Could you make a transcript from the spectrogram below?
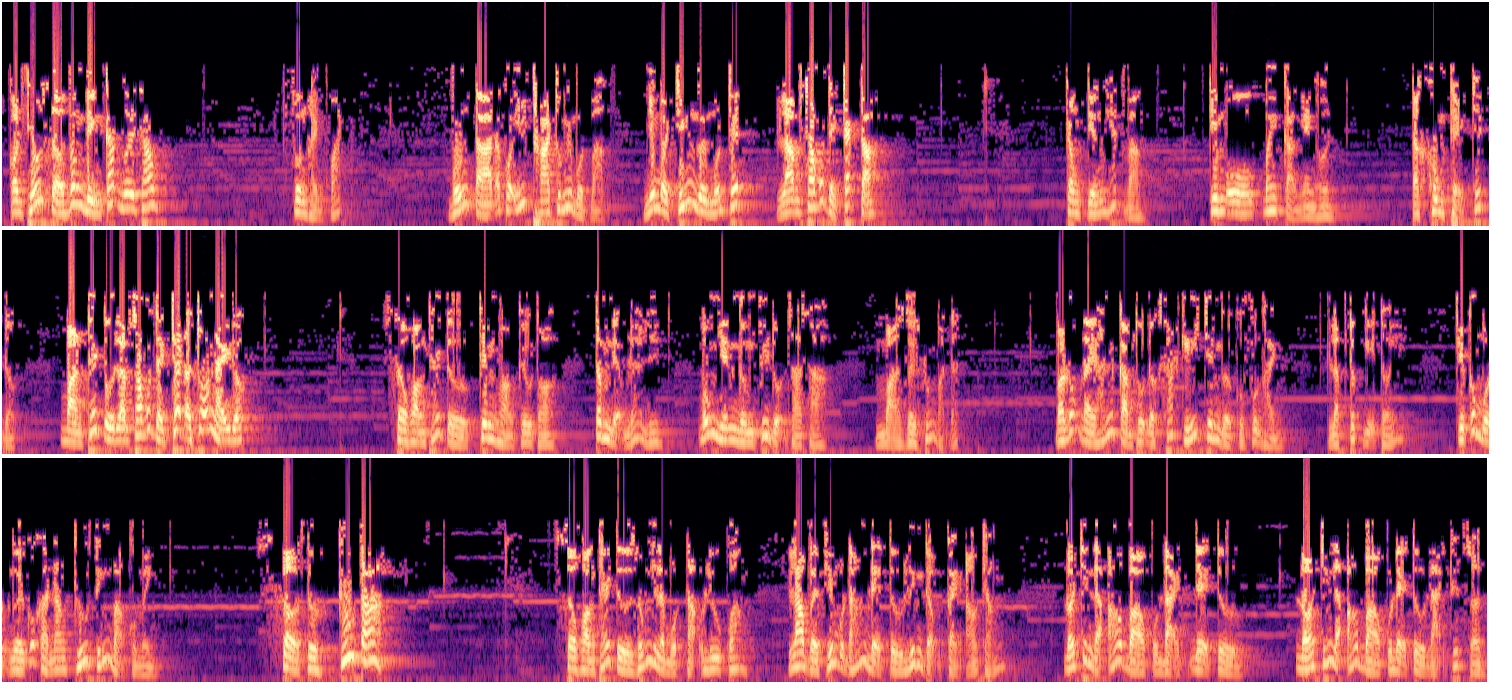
Còn thiếu sở vân đình các ngươi sao? Phương hành quát. Vốn ta đã có ý tha cho ngươi một mạng, Nhưng mà chính người muốn chết làm sao có thể trách ta? Trong tiếng hét vang, Kim ô bay càng nhanh hơn. Ta không thể chết được. Bản thế tử làm sao có thể chết ở chỗ này được? Sở hoàng thái tử kinh hoàng kêu to, Tâm niệm lóe lên, Bỗng nhiên ngừng phi độn xa xa, Mà rơi xuống mặt đất. Và lúc này hắn cảm thụ được sát khí trên người của Phương Hành, Lập tức nghĩ tới, Chỉ có một người có khả năng cứu tính mạng của mình. Sở tử cứu ta! Sở hoàng thái tử giống như là một đạo lưu quang Lao về phía một đám đệ tử linh động cảnh áo trắng. Đó chính là áo bào của đại đệ tử, Đó chính là áo bào của đệ tử Đại Thuyết Sơn.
